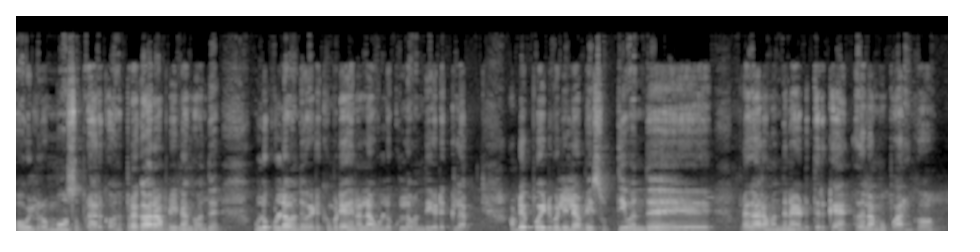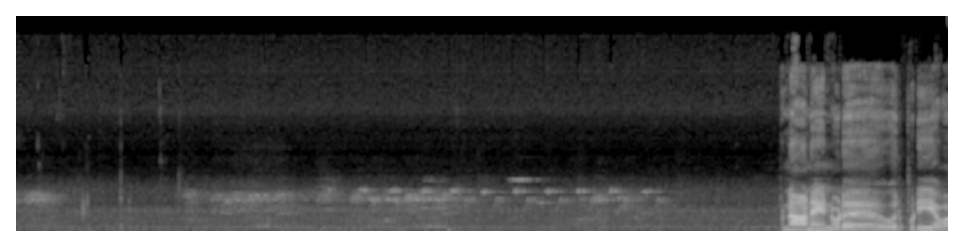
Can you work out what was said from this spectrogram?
கோவில் ரொம்பவும் சூப்பராக இருக்கும். அந்த பிரகாரம் அப்படியே நாங்கள் வந்து உள்ளுக்குள்ளே வந்து எடுக்க முடியாதனால நான் உள்ளுக்குள்ளே வந்து எடுக்கல. அப்படியே போயிட்டு வெளியில் அப்படியே சுற்றி வந்து பிரகாரம் வந்து நான் எடுத்திருக்கேன். அதெல்லாமும் பாருங்க. இப்போ நானும் என்னோடய ஒரு படி அவ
